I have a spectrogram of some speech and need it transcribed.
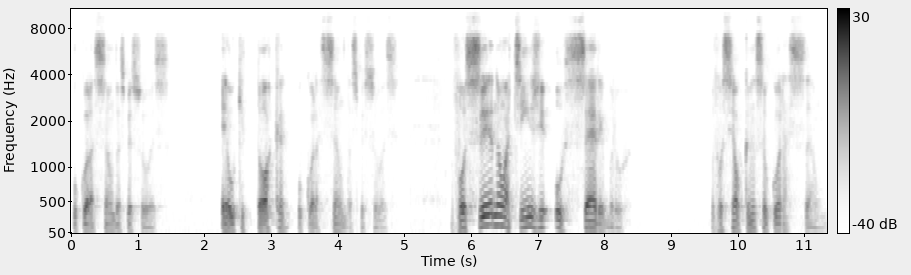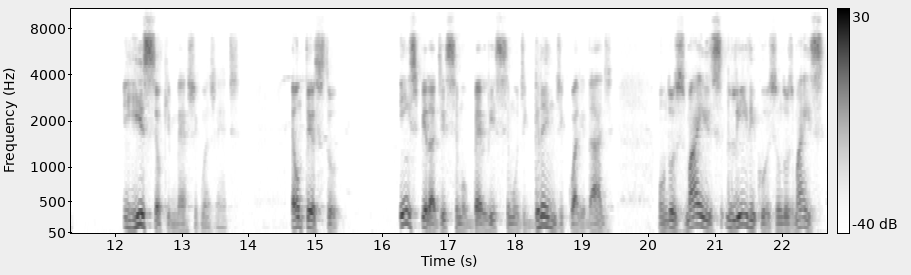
o coração das pessoas. É o que toca o coração das pessoas. Você não atinge o cérebro, você alcança o coração. E isso é o que mexe com a gente. É um texto inspiradíssimo, belíssimo, de grande qualidade, um dos mais líricos, um dos mais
